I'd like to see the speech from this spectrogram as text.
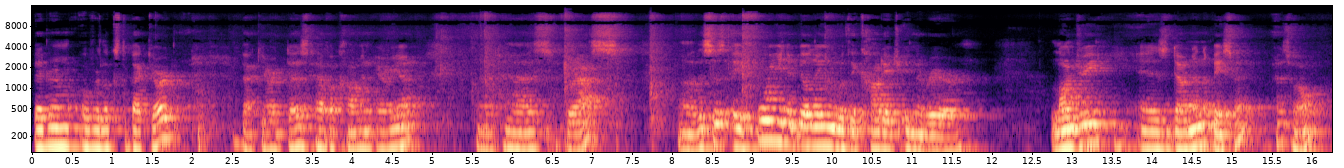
Bedroom overlooks the backyard. Backyard does have a common area it has grass. Uh, this is a four unit building with a cottage in the rear. Laundry is down in the basement as well.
